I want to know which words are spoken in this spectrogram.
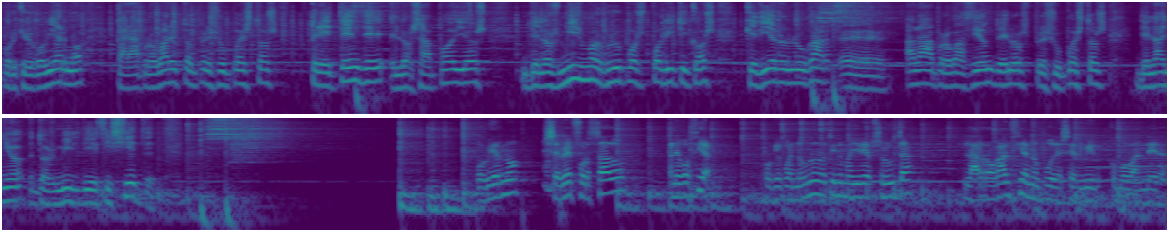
Porque el Gobierno, para aprobar estos presupuestos, pretende los apoyos de los mismos grupos políticos que dieron lugar eh, a la aprobación de los presupuestos del año 2017. El gobierno se ve forzado a negociar, porque cuando uno no tiene mayoría absoluta, la arrogancia no puede servir como bandera.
